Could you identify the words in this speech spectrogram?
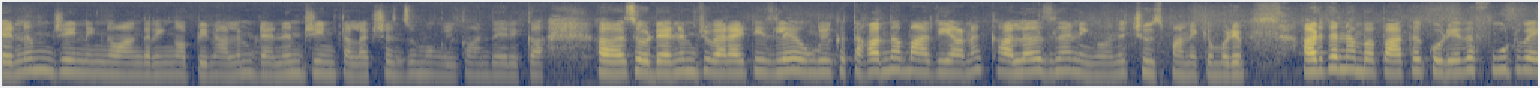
டெனம் ஜீன் நீங்கள் வாங்குறீங்க அப்படின்னாலும் டெனம் ஜீன் கலெக்ஷன்ஸும் உங்களுக்கு வந்து இருக்குது ஸோ டெனம் வெரைட்டிஸ்லேயே உங்களுக்கு தகுந்த மாதிரியான கலர்ஸில் நீங்கள் வந்து சூஸ் பண்ணிக்க முடியும். அடுத்து நம்ம பார்க்கக்கூடியது ஃபுட்வே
